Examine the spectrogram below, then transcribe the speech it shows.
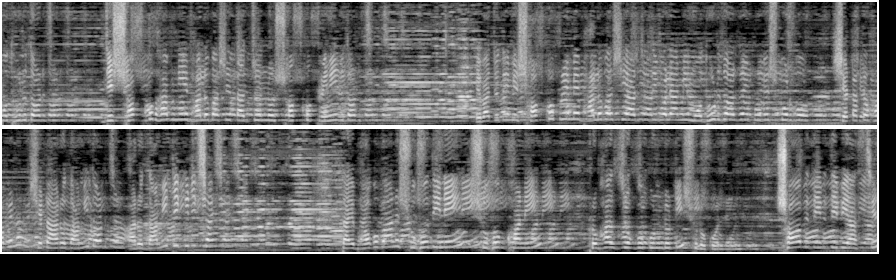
মধুর দরজা। যে সক্ষ ভাব নিয়ে ভালোবাসে, তার জন্য সক্ষ প্রেমের দরজা। এবার যদি আমি সক্ষ প্রেমে ভালোবাসি আর যদি বলে আমি মধুর দরজায় প্রবেশ করব, সেটা তো হবে না, সেটা আরও দামি দরজা, আরও দামি টিকিট চাই। তাই ভগবান শুভ দিনে শুভক্ষণে প্রভাস যজ্ঞ কুণ্ডটি শুরু করলেন। সব দেবদেবী আসছেন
